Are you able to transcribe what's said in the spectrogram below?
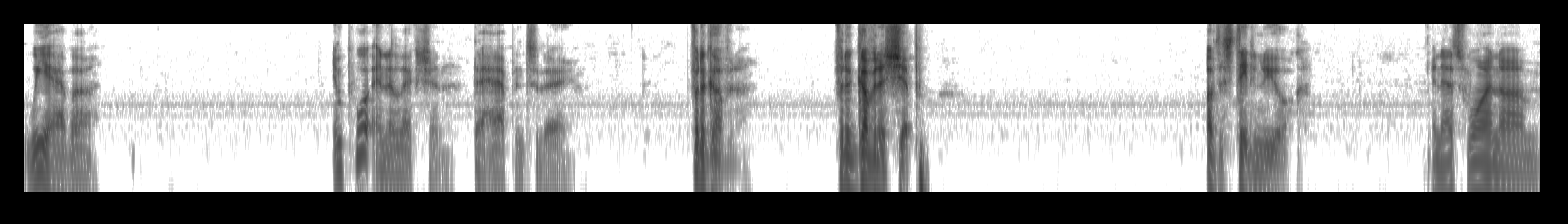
we have a important election that happened today for the governor, for the governorship of the state of New York. And that's one um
